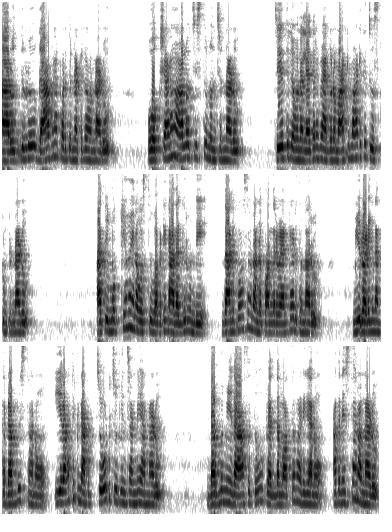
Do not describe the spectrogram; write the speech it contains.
ఆ వృద్ధుడు గాభర పడుతున్నట్టుగా ఉన్నాడు. ఓ క్షణం ఆలోచిస్తూ నుంచున్నాడు. చేతిలో ఉన్న లెదర్ బ్యాగును మాటిమాటికి చూసుకుంటున్నాడు. అతి ముఖ్యమైన వస్తువు ఒకటి నా దగ్గర ఉంది. దానికోసం నన్ను కొందరు వెంటాడుతున్నారు. మీరు అడిగినంత డబ్బు ఇస్తాను. ఈ రాత్రికి నాకు చోటు చూపించండి అన్నాడు. డబ్బు మీద ఆశతో పెద్ద మొత్తం అడిగాను. అతనిస్తానన్నాడు.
